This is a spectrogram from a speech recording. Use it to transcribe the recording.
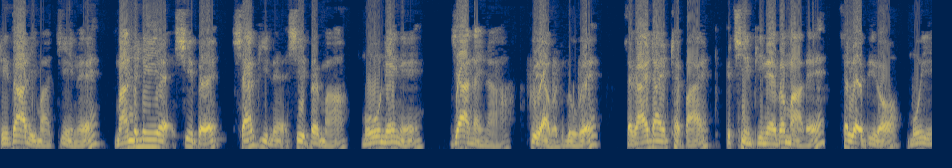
ဒေသတွေမှာကျင်တယ်မန္တလေးရဲ့အရှေ့ဘက်ရှမ်းပြည်နယ်အရှေ့ဘက်မှာမိုးနှင်းငယ်ရနိုင်တာတွေ့ရပါတယ်လို့ပဲစကိုင်းတိုင်းထက်ပိုင်းကချင်ပြည်နယ်ဘက်မှာလည်းဆက်လက်ပြီးတော့မိုးရေ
